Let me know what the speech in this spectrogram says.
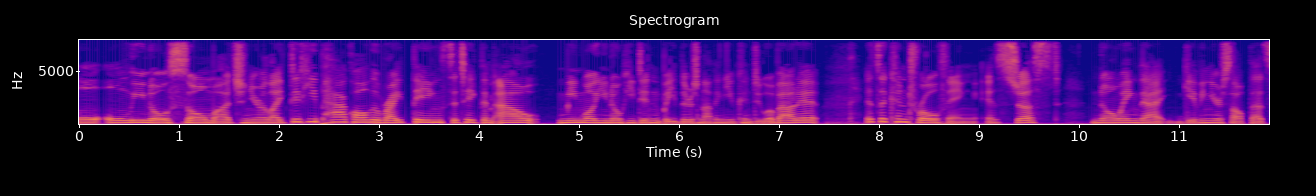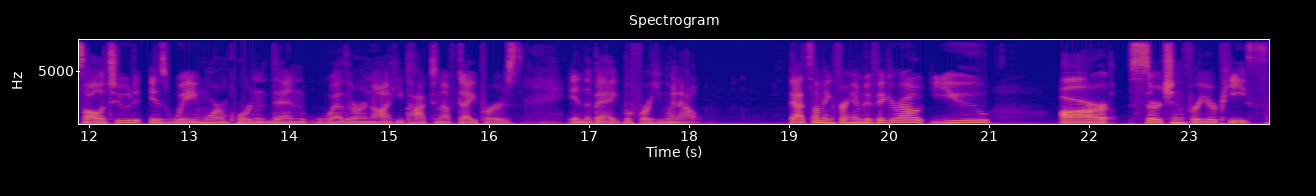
only knows so much and you're like, "Did he pack all the right things to take them out?" Meanwhile, you know he didn't, but there's nothing you can do about it. It's a control thing. It's just knowing that giving yourself that solitude is way more important than whether or not he packed enough diapers in the bag before he went out that's something for him to figure out. You are searching for your peace.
